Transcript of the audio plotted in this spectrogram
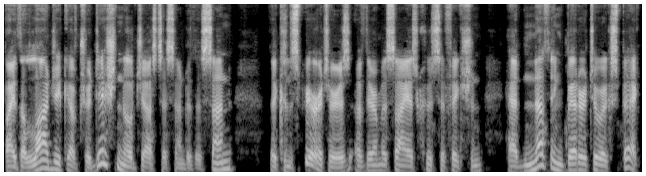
by the logic of traditional justice under the sun, the conspirators of their Messiah's crucifixion had nothing better to expect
